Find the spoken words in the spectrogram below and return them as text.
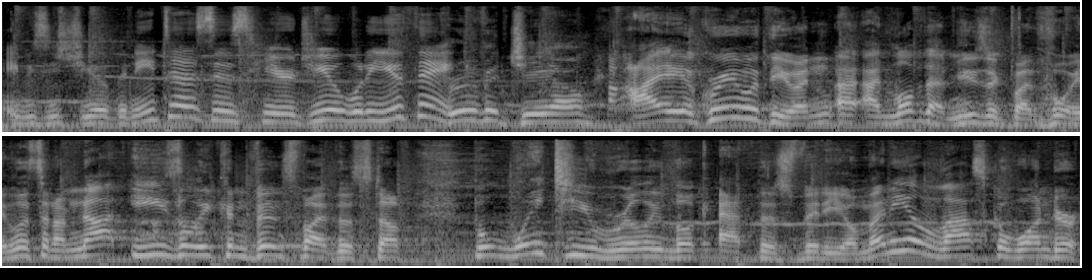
ABC's Gio Benitez is here. Gio, what do you think? Prove it, Gio. I agree with you, and I, I love that music, by the way. Listen, I'm not easily convinced by this stuff, but wait till you really look at this video. Many in Alaska wonder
